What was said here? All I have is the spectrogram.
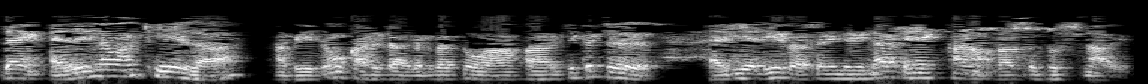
දැන් ඇලෙනවා කියලා අපි හිතමු කඩට අරගත්තු ආහාර ටිකට ඇලි ඇලි රස විඳින්න කෙනෙක් කනවා රස තෘෂ්ණාවෙන්.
